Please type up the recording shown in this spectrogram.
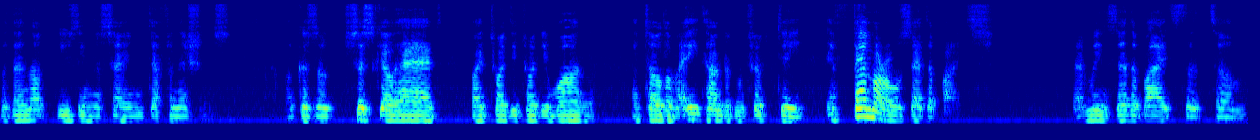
but they're not using the same definitions because Cisco had, by 2021, a total of 850 ephemeral zettabytes. That means zettabytes that um,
